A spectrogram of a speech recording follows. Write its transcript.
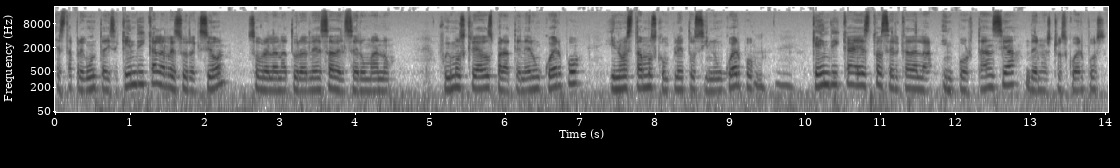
esta pregunta dice, ¿qué indica la resurrección sobre la naturaleza del ser humano? Fuimos creados para tener un cuerpo y no estamos completos sin un cuerpo. ¿Qué indica esto acerca de la importancia de nuestros cuerpos?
